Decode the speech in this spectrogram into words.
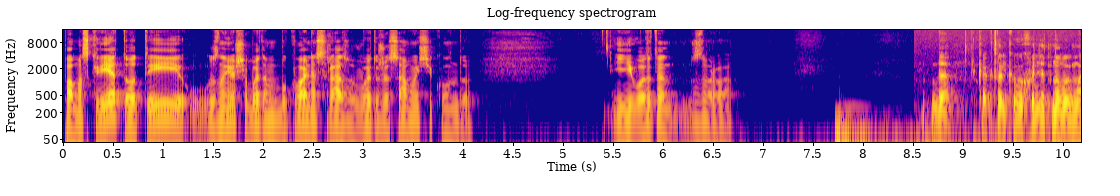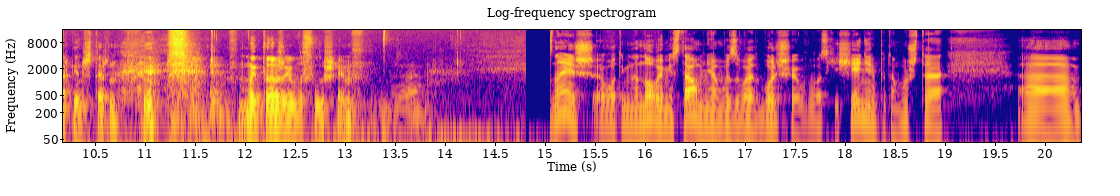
по Москве, то ты узнаешь об этом буквально сразу, в эту же самую секунду. И вот это здорово. Да, как только выходит новый Моргенштерн, мы тоже его слушаем. Да. Знаешь, вот именно новые места у меня вызывают больше восхищения, потому что э,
